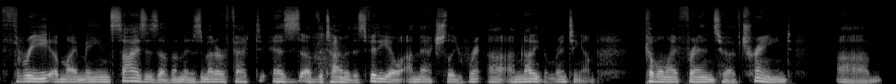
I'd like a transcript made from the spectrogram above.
three of my main sizes of them. And as a matter of fact, as of the time of this video, I'm actually, uh, I'm not even renting them. A couple of my friends who have trained um,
